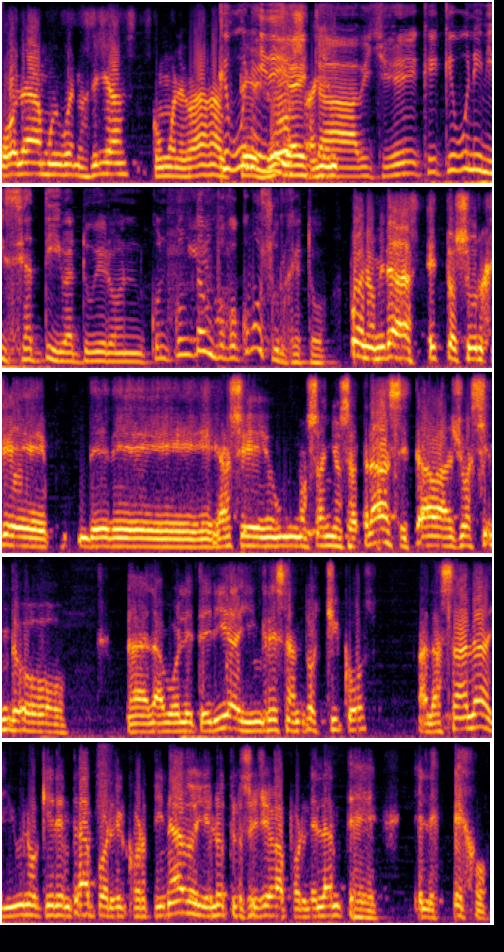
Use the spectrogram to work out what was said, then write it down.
Hola, muy buenos días. ¿Cómo le va? Qué buena idea esta, Vichy. ¿eh? Qué, buena iniciativa tuvieron. Contá un poco, ¿cómo surge esto? Bueno, mirá, esto surge de, hace unos años atrás. Estaba yo haciendo la, boletería e ingresan dos chicos a la sala y uno quiere entrar por el cortinado y el otro se lleva por delante el espejo.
